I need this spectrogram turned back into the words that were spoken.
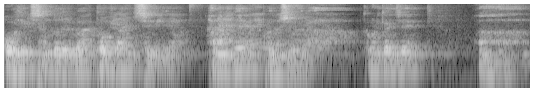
오직 성도들과 동일한 시민이요 하나님의 권속이라. 그러니까 이제 아,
